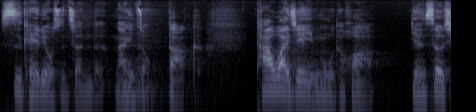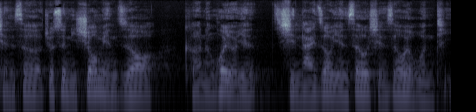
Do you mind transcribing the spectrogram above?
四 K 六十帧的那一种 Dark，、它外接荧幕的话，颜色显色就是你休眠之后可能会有颜醒来之后颜色显色会有问题。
